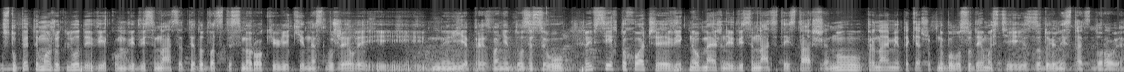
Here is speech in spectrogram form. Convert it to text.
Вступити можуть люди віком від 18 до 27 років, які не служили і не є призвані до ЗСУ. Ну і всі, хто хоче, вік не обмежений від 18 і старше. Ну принаймні таке, щоб не було судимості і задовільний стан здоров'я.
